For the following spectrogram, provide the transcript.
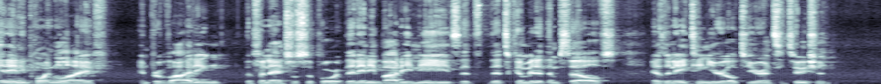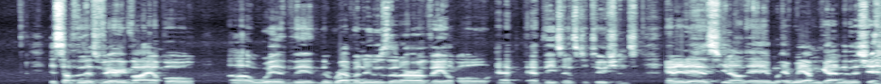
any point in life and providing the financial support that anybody needs that's, that's committed themselves as an 18 year old to your institution is something that's very viable uh, with the, the revenues that are available at, at these institutions. And it is, you know, and, we haven't gotten to this yet,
